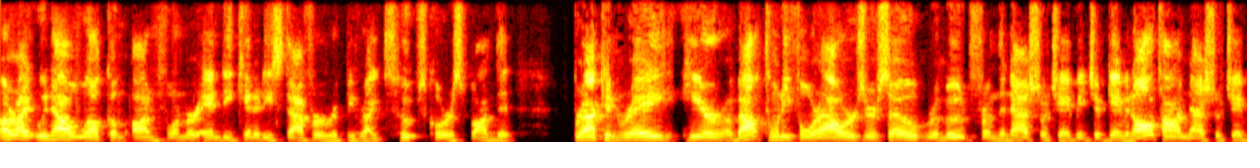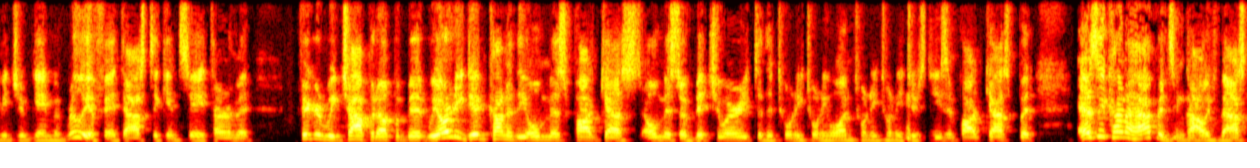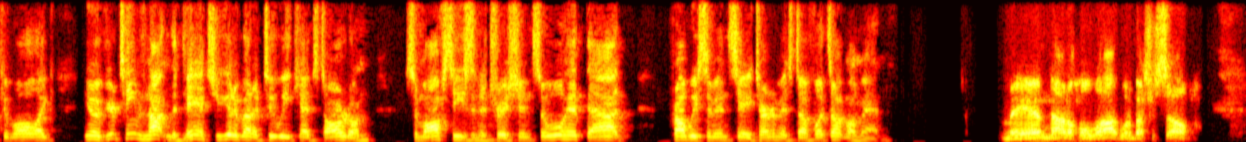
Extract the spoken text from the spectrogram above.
All right, we now welcome on former Andy Kennedy staffer, Rippee Writes Hoops correspondent Bracken Ray here, about 24 hours or so removed from the national championship game, an all time national championship game, and really a fantastic NCAA tournament. Figured we'd chop it up a bit. We already did kind of the Ole Miss podcast, Ole Miss obituary to the 2021 2022 season podcast. But as it kind of happens in college basketball, like, you know, if your team's not in the dance, you get about a two week head start on some offseason attrition. So we'll hit that. Probably some NCAA tournament stuff. What's up, my man? Man, not a whole lot. What about yourself?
